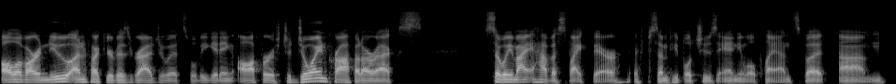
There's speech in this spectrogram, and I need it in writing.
all of our new Unfuck Your Biz graduates will be getting offers to join Profit RX. So we might have a spike there if some people choose annual plans. But um,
